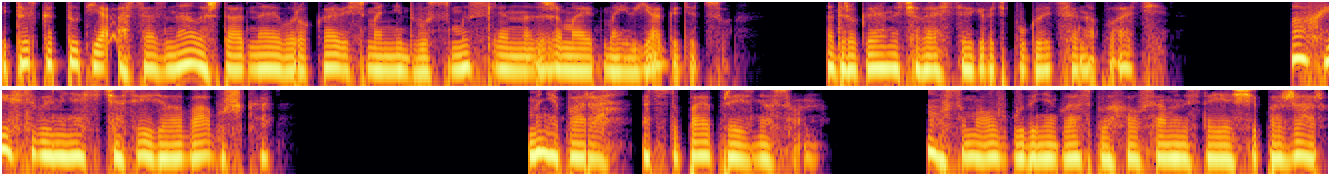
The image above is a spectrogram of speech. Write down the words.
И только тут я осознала, что одна его рука весьма недвусмысленно сжимает мою ягодицу, а другая начала расстегивать пуговицы на платье. Ах, если бы меня сейчас видела бабушка! «Мне пора», — отступая, произнес он. А у самого в глубине глаз полыхал самый настоящий пожар.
